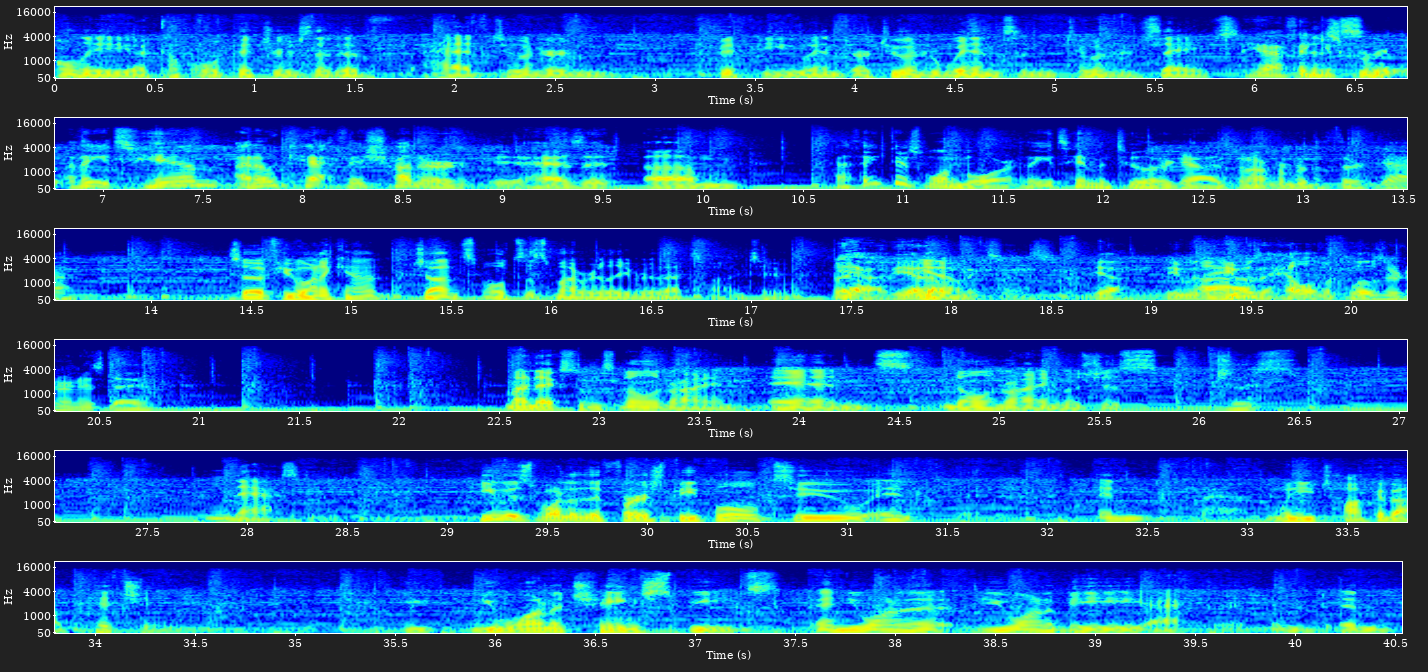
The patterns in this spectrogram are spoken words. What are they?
only a couple of pitchers that have had 250 wins or 200 wins and 200 saves. Yeah, I think it's career. I think it's him. I know Catfish Hunter uh, has it. Um, I think there's one more. I think it's him and two other guys, but I don't remember the third guy. So if you want to count John Smoltz as my reliever, that's fine too. But yeah, yeah, that know, would make sense. Yeah, he was he Uh, was a hell of a closer during his day. my next one's Nolan Ryan, and Nolan Ryan was just just nasty. He was one of the first people to and and when you talk about pitching, you you want to change speeds and you want to you want to be accurate and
